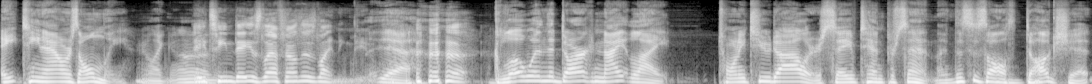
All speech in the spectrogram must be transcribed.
18 hours only. You're like, uh, Eighteen days left on this lightning deal. yeah. Glow in the dark night light, $22, save 10%. Like, this is all dog shit.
